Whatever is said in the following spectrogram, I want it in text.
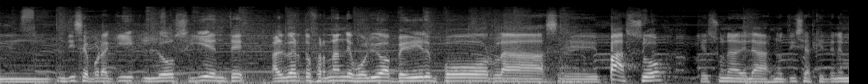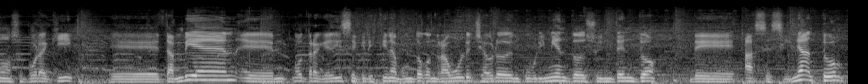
dice por aquí lo siguiente, Alberto Fernández volvió a pedir por las eh, PASO, es una de las noticias que tenemos por aquí eh, también. Otra que dice Cristina apuntó contra Bullrich habló de encubrimiento de su intento de asesinato.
